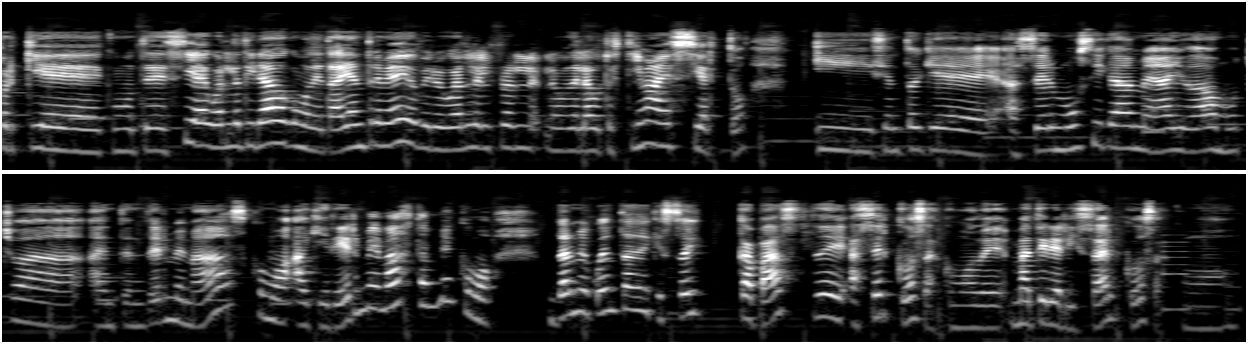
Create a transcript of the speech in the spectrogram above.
Porque, como te decía, igual lo he tirado como detalle entre medio, pero igual el, lo de la autoestima es cierto y siento que hacer música me ha ayudado mucho a, entenderme más, como a quererme más también, como darme cuenta de que soy capaz de hacer cosas, como de materializar cosas, como,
